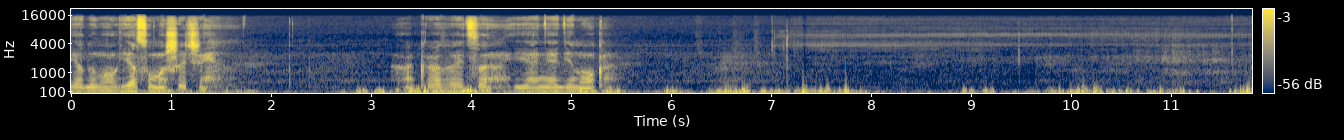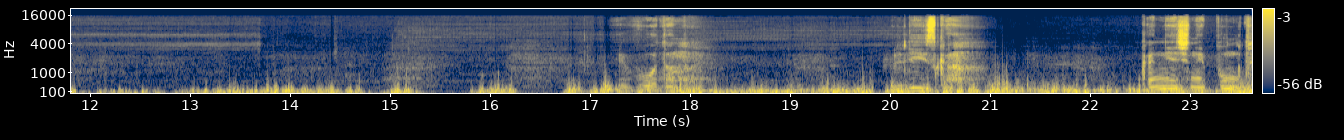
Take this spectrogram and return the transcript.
Я думал, я сумасшедший. Оказывается, я не одинок. И вот он, близко, конечный пункт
